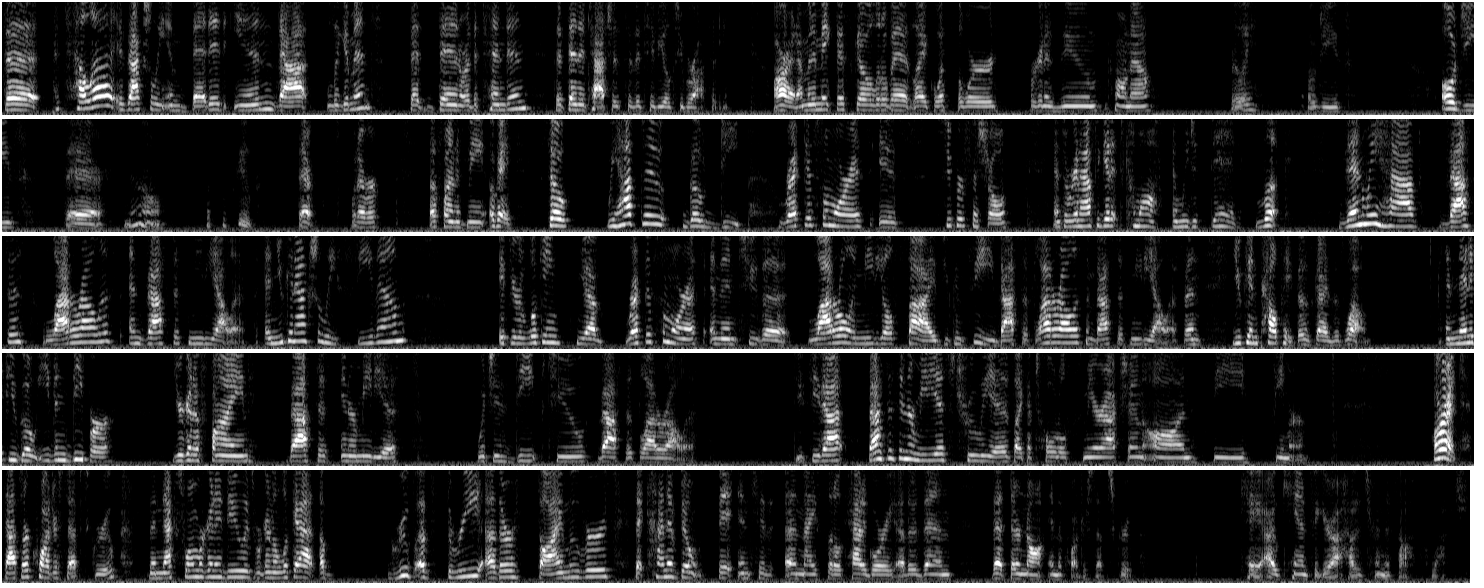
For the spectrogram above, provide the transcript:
the patella is actually embedded in that ligament that then, or the tendon that then attaches to the tibial tuberosity. All right, I'm going to make this go a little bit like, what's the word? We're going to zoom. Come on now. Really? Oh, geez. Oh, geez. There. No. What's the scoop? There. Whatever. That's fine with me. Okay, so we have to go deep. Rectus femoris is superficial, and so we're going to have to get it to come off, and we just did. Look. Then we have vastus lateralis and vastus medialis, and you can actually see them if you're looking, you have rectus femoris, and then to the lateral and medial sides, you can see vastus lateralis and vastus medialis, and you can palpate those guys as well. And then if you go even deeper, you're going to find vastus intermedius, which is deep to vastus lateralis. Do you see that? Vastus intermedius truly is like a total smear action on the femur. All right, that's our quadriceps group. The next one we're going to do is we're going to look at a group of three other thigh movers that kind of don't fit into a nice little category other than that they're not in the quadriceps group. Okay, I can figure out how to turn this off. Watch.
